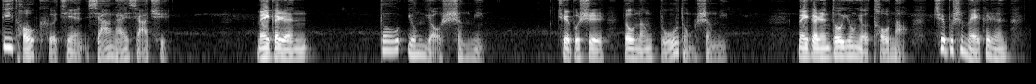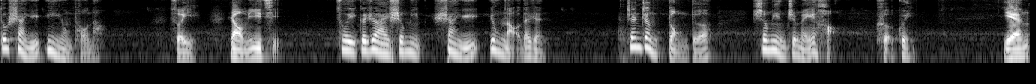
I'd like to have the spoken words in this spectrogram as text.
低头可见霞来霞去。每个人都拥有生命，却不是都能读懂生命；每个人都拥有头脑，却不是每个人都善于运用头脑。所以，让我们一起做一个热爱生命、善于用脑的人，真正懂得生命之美好。可贵，眼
